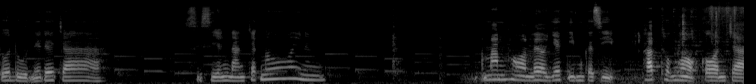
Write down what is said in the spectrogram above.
ตัวดูดในเด้อจ้า สิเสียงดังจักน้อยหนึง มันหอนแล้วยายติมกะสิพัดทงงอกก่อนจ้า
